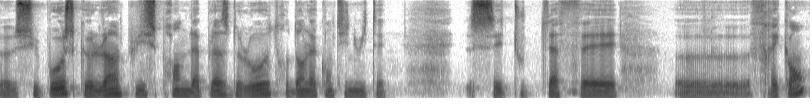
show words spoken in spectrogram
euh, suppose que l'un puisse prendre la place de l'autre dans la continuité. C'est tout à fait euh, fréquent,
